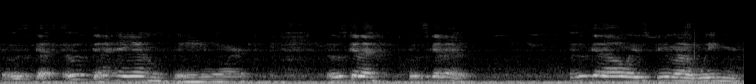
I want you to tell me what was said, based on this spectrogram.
who's gonna who's gonna hang out with me anymore? Who's gonna who's gonna who's gonna always be my wing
